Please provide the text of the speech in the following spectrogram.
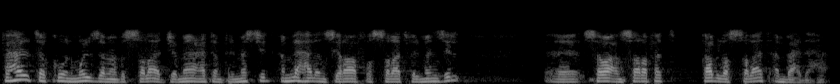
فهل تكون ملزمة بالصلاة جماعة في المسجد أم لها الانصراف والصلاة في المنزل؟ آه، سواء صرفت قبل الصلاة أم بعدها.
